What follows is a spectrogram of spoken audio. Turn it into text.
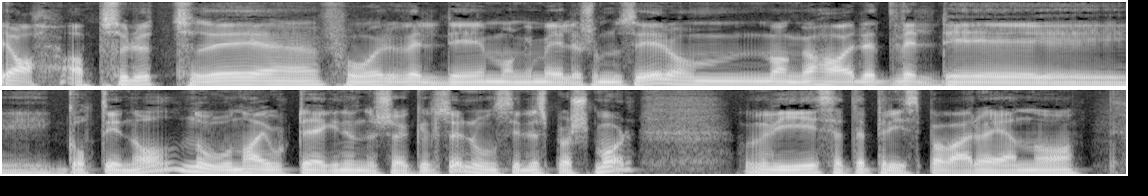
Ja, absolutt. Vi får veldig mange mailer, som du sier, og mange har et veldig godt innhold. Noen har gjort egne undersøkelser, noen stiller spørsmål. Vi setter pris på hver og en og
